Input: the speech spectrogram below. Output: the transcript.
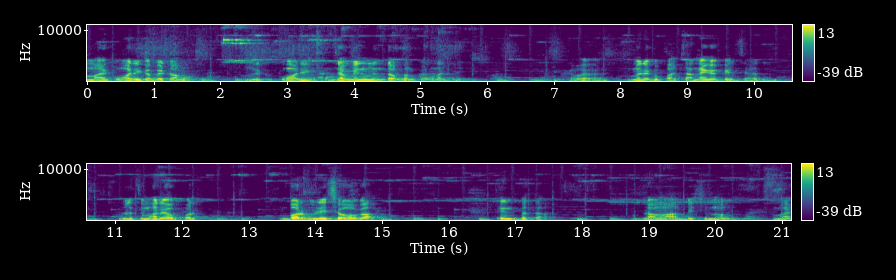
मैं कुंवारी का बेटा हूँ। मुझे कुंवारी ज़मीन में दफन करना चाहिए। तो मेरे को पहचानेगा कैसे आदमी? बोले, तुम्हारे ऊपर बर वृक्ष होगा। तीन पत्ता। ब्रह्मा, विष्णु मैं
